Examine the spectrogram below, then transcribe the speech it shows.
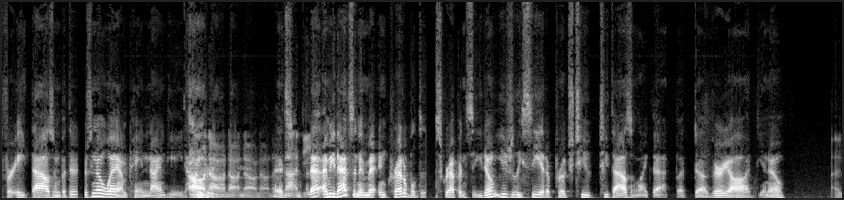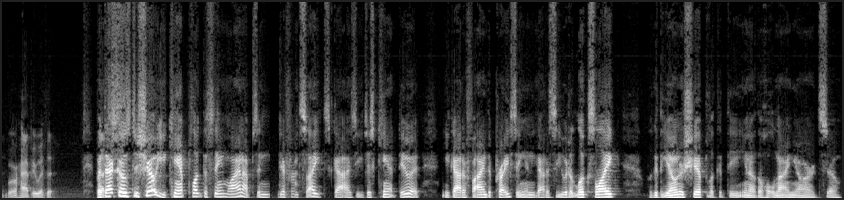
for eight thousand, but there's no way I'm paying ninety eight hundred. Oh no, no, no, no, no, not indeed. That, I mean, that's an incredible discrepancy. You don't usually see it approach two two thousand like that, but uh, very odd, you know. We're happy with it. But that's... that goes to show you can't plug the same lineups in different sites, guys. You just can't do it. You got to find the pricing and you got to see what it looks like. Look at the ownership. Look at the you know the whole nine yards. So.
